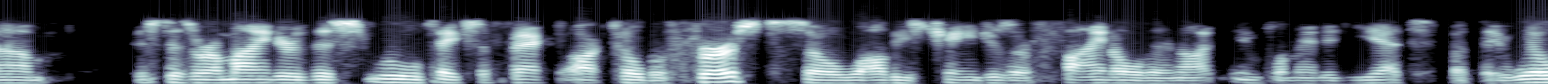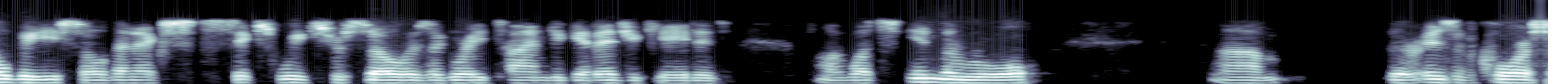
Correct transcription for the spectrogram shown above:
Um, just as a reminder, this rule takes effect October 1st. So while these changes are final, they're not implemented yet, but they will be. So the next six weeks or so is a great time to get educated on what's in the rule. Um, there is, of course,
